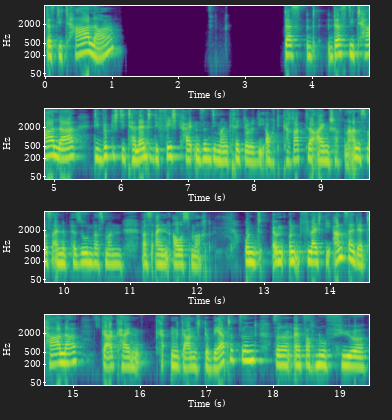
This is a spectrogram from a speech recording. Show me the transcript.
dass die Taler dass, dass die Taler, die wirklich die Talente, die Fähigkeiten sind, die man kriegt oder die auch die Charaktereigenschaften, alles, was eine Person, was man, was einen ausmacht. Und, und, und vielleicht die Anzahl der Taler gar kein, gar nicht gewertet sind, sondern einfach nur für,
